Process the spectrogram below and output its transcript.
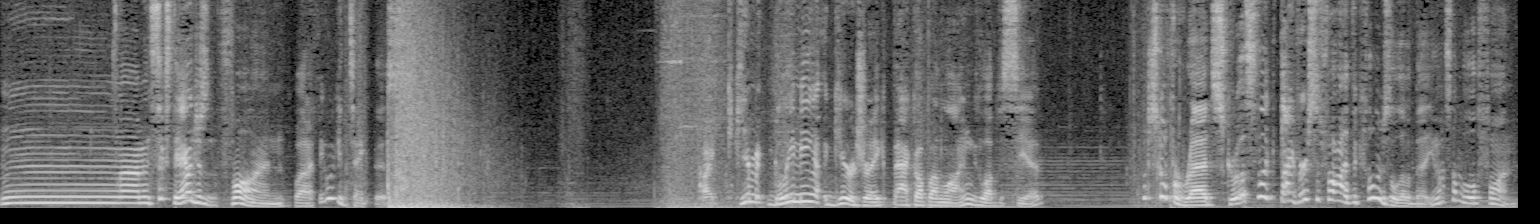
Mm, I mean, six damage isn't fun, but I think we can take this. Alright, Gleaming Gear Drake back up online. We'd love to see it. We'll just go for red. Screw. Let's like diversify the colors a little bit. You know, let's have a little fun.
